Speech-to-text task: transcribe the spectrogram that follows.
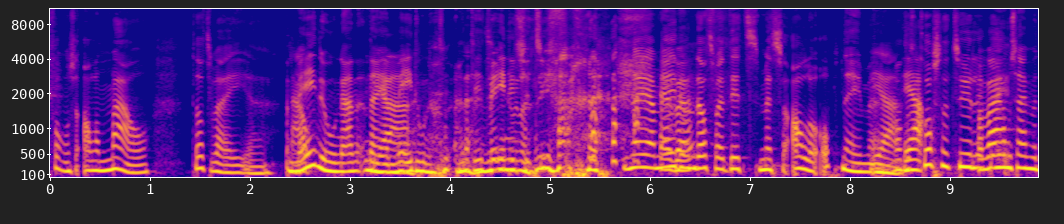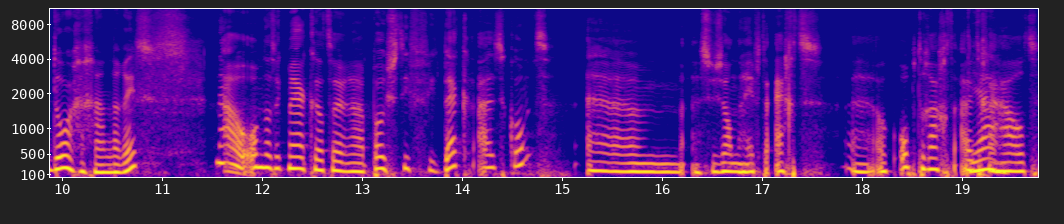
voor ons allemaal, dat wij, eh, Nou, meedoen aan, nou ja, ja. meedoen aan, aan dit Meedoen aan- initiatief. nou ja, meedoen Hebben. dat wij dit met z'n allen opnemen. Ja. Want het Ja. kost natuurlijk. Maar waarom zijn we doorgegaan, Laris? Nou, omdat ik merk dat er eh, positieve feedback uitkomt. Ehm, Suzanne heeft er echt eh, ook opdrachten uitgehaald.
